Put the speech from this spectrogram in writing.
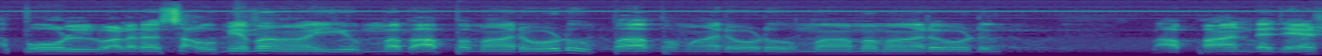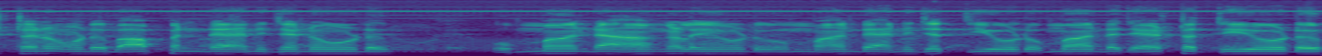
അപ്പോൾ വളരെ സൗമ്യമായി ഉമ്മ ബാപ്പമാരോട് ഉപ്പാപ്പമാരോട് ഉമ്മാമ്മമാരോട് ബാപ്പാന്റെ ജ്യേഷ്ഠനോട് ബാപ്പന്റെ അനുജനോട് ഉമ്മാന്റെ ആങ്ങളയോട് ഉമ്മാന്റെ അനുജത്തിയോട് ഉമ്മാന്റെ ജ്യേഷ്ഠത്തിയോട്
